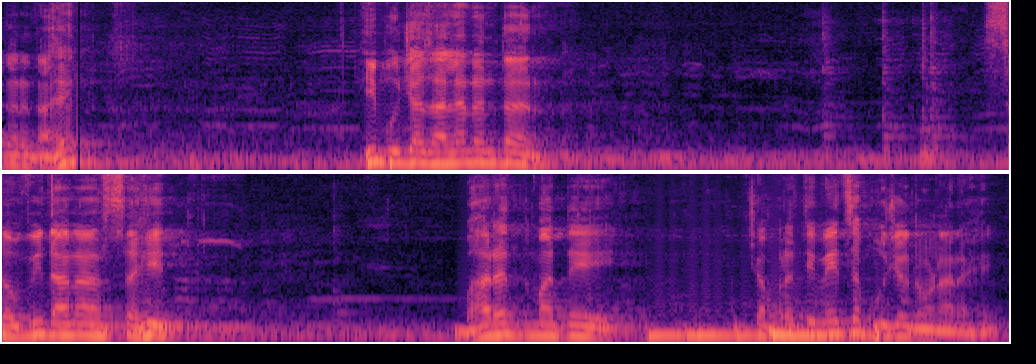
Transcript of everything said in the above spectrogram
करत आहेत. ही पूजा झाल्यानंतर संविधानासहित भारत मातेच्या प्रतिमेचं पूजन होणार आहे.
